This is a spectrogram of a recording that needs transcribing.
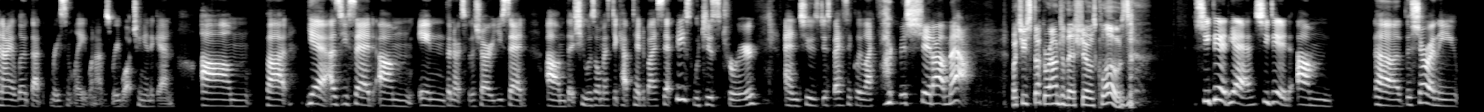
and I learned that recently when I was rewatching it again. Um, but yeah, as you said um, in the notes for the show, you said um, that she was almost decapitated by a set piece, which is true. And she was just basically like, fuck this shit, I'm out. But she stuck around to that show's close. She did, yeah, she did. Um, uh, the show only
